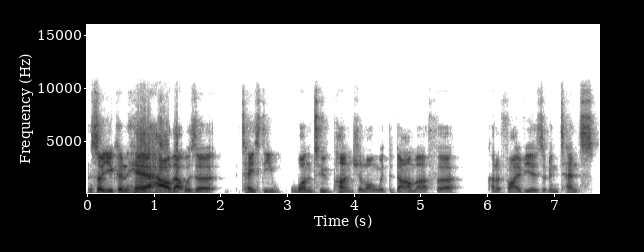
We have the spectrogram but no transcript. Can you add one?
And so you can hear how that was a tasty one two punch along with the Dharma for kind of five years of intense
